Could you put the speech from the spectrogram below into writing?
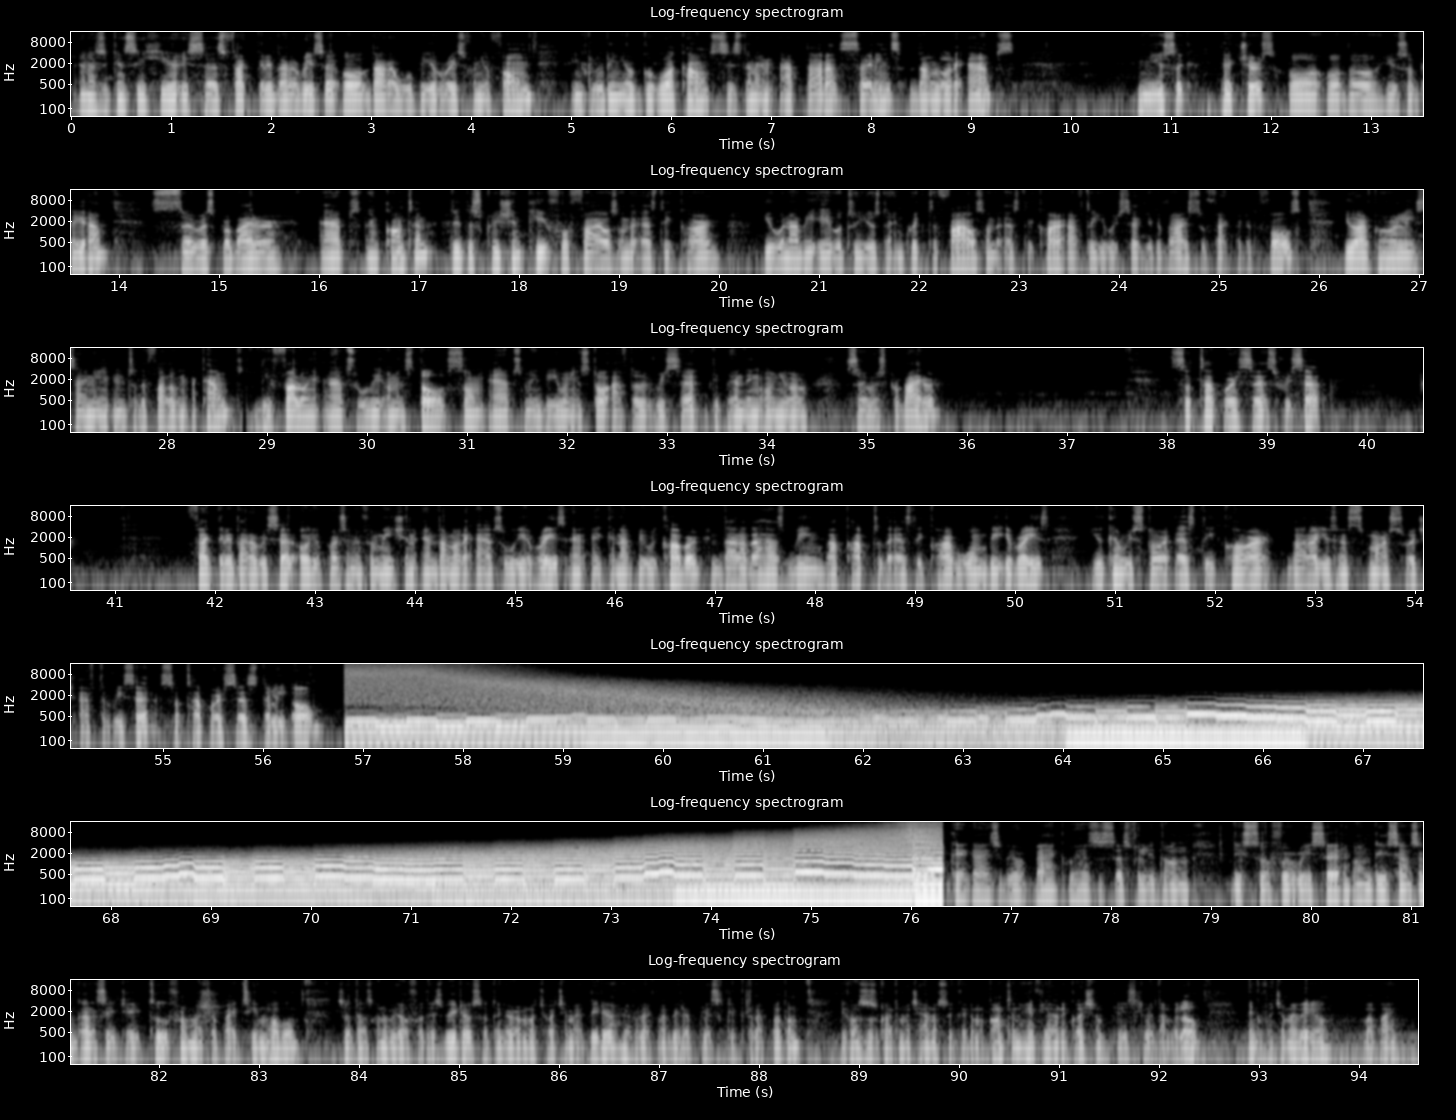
And as you can see here it says factory data reset. All data will be erased from your phone including your google account system and app data settings downloaded apps music pictures all other user data service provider apps and content. The description key for files on the sd card you will not be able to use the encrypted files on the SD card after you reset your device to factory defaults. You are currently signing into the following account. The following apps will be uninstalled. Some apps may be reinstalled after the reset depending on your service provider. So tap where it says reset factory data reset, all your personal information and downloaded apps will be erased and it cannot be recovered. Data that has been backed up to the SD card won't be erased. You can restore SD card data using Smart Switch after reset. So tap where it says delete all. Okay guys we are back. We have successfully done the software reset on the samsung galaxy j2 from metro by t-mobile so that's gonna be all for this video. So thank you very much for watching my video. If you like my video please click the like button. You can subscribe to my channel so you can get more content. If you have any question please leave it down below. Thank you for watching my video. Bye bye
